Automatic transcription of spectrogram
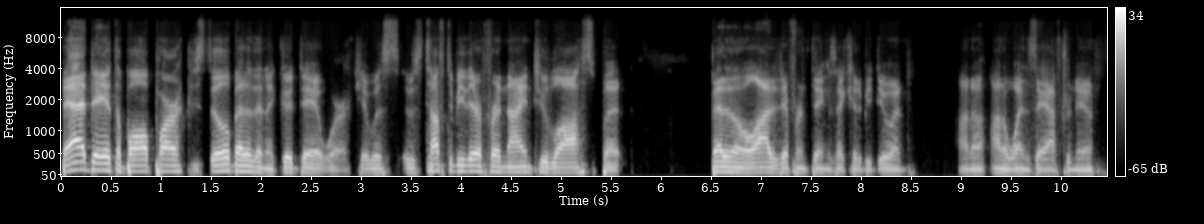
bad day at the ballpark, still better than a good day at work. It was it was tough to be there for a nine two loss, but better than a lot of different things I could be doing on a on a Wednesday afternoon.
